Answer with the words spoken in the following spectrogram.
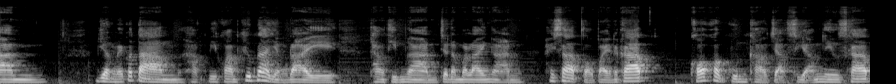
าน อย่างไรก็ตามหากมีความคืบหน้าอย่างไร ทางทีมงานจะนำมารายงานให้ทราบต่อไปนะครับ ขอขอบคุณข่าวจากสยามนิวส์ครับ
